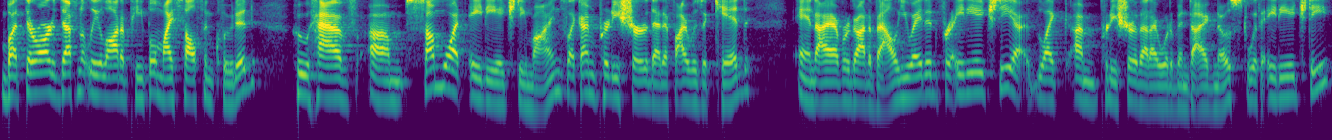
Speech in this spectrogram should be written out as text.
But there are definitely a lot of people, myself included, who have um, somewhat ADHD minds. Like, I'm pretty sure that if I was a kid and I ever got evaluated for ADHD, like, I'm pretty sure that I would have been diagnosed with ADHD.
